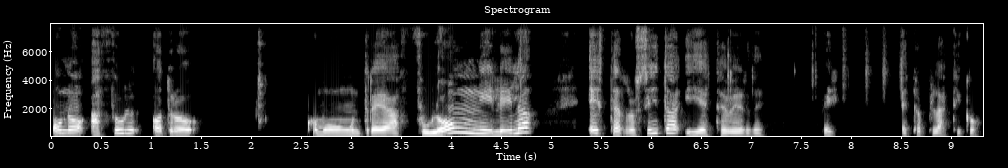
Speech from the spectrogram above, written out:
uno azul, otro como un tre azulón y lila, este rosita y este verde. ¿Veis? Esto es plástico.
